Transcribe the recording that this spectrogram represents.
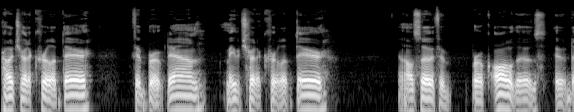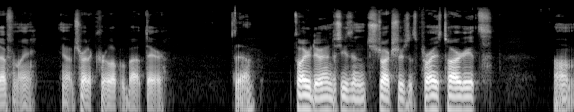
probably try to curl up there if it broke down maybe try to curl up there and also, if it broke all of those, it would definitely, you know, try to curl up about there. So that's all you're doing, just using structures as price targets, um,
